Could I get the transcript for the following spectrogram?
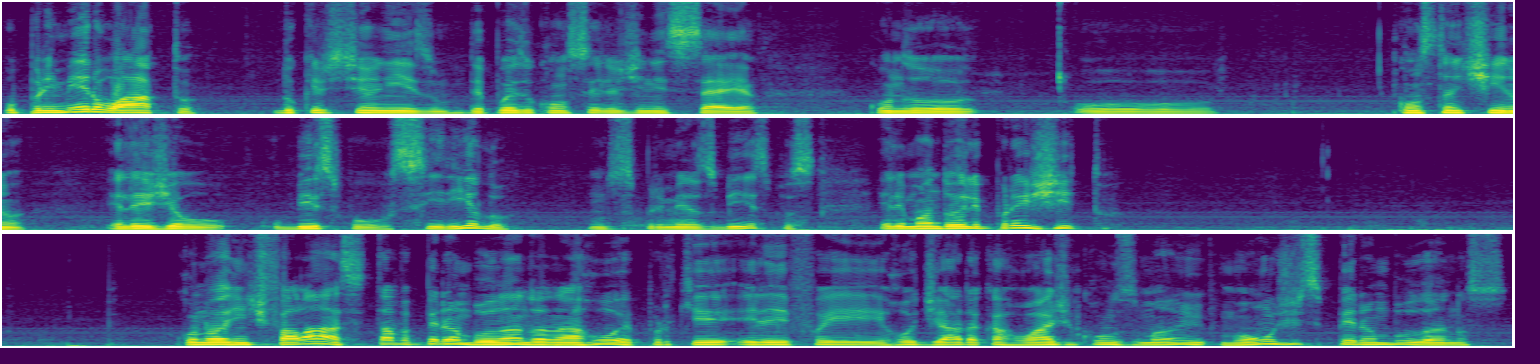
O primeiro ato do cristianismo, depois do Conselho de Nicéia, quando o Constantino elegeu o bispo Cirilo, um dos primeiros bispos, ele mandou ele para o Egito. Quando a gente fala, ah, você estava perambulando na rua, é porque ele foi rodeado a carruagem com os monges perambulanos.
